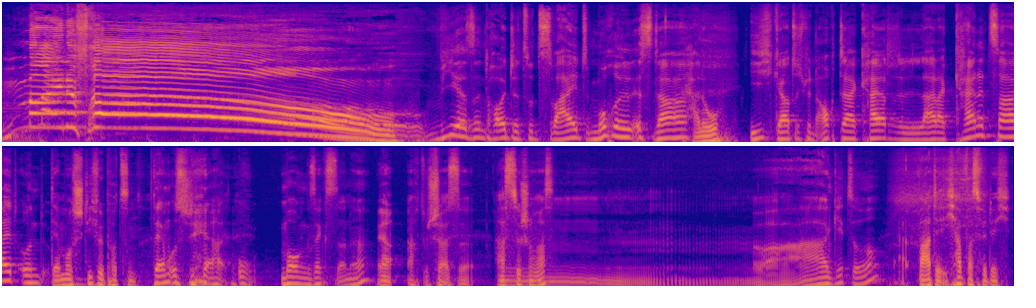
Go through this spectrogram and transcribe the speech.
Meine Frau! Wir sind heute zu zweit. Muchel ist da. Hallo. Ich, Gerd, ich bin auch da. Kai hatte leider keine Zeit und. Der muss Stiefel putzen. Der muss, ja. Oh, morgen Sechster, ne? Ja. Ach du Scheiße. Hast du schon was? Ah, geht so. Warte, ich habe was für dich.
